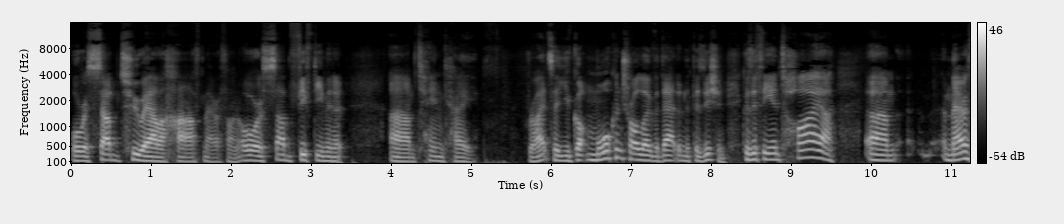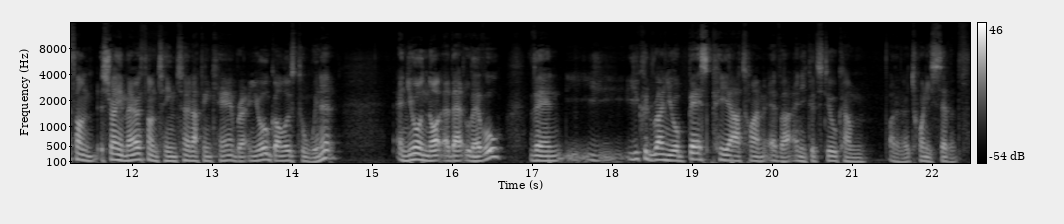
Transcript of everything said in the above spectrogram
or a sub two hour half marathon, or a sub fifty minute um, 10k right? So you've got more control over that than the position. Because if the entire um, marathon Australian marathon team turn up in Canberra and your goal is to win it, and you're not at that level, then you, you could run your best PR time ever, and you could still come I don't know twenty seventh,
